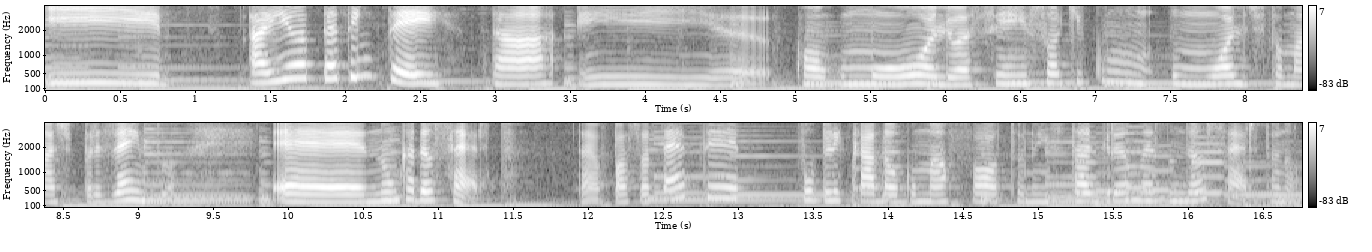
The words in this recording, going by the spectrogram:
E aí eu até tentei, tá? E com algum molho assim, só que com um molho de tomate, por exemplo, é, nunca deu certo. Tá? Eu posso até ter publicado alguma foto no Instagram, mas não deu certo, não.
